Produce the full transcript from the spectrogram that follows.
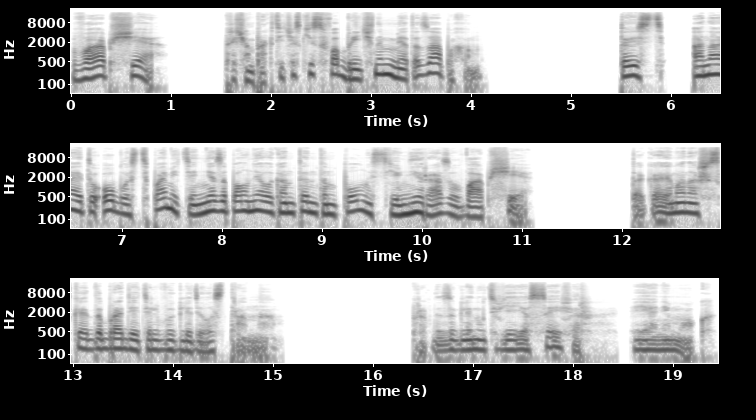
Вообще. Причем практически с фабричным метазапахом. То есть она эту область памяти не заполняла контентом полностью ни разу вообще. Такая монашеская добродетель выглядела странно. Правда, заглянуть в ее сейфер я не мог.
